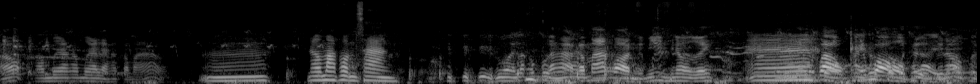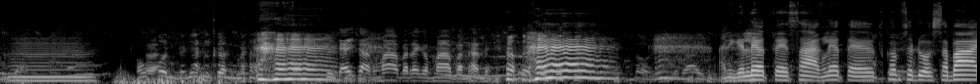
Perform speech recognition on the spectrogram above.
เอาเอาเมื่อเอาเมื่อแหละเฮาก็มาเอาอืมเรามาพร้อมสร้าง หน่วยแล้วก็เบิ่งราคาก็มาก่อนก็มีพี่น้องเอ้ยอ่ายังเว้ายังบอกบ่ถึงพี่น้องอืม เขาเพิ่นก็ยังเครื่องนะใจสั่งมาบ่ได้ก็มาบัดนั้นเลยเรายังบ่ได้อันนี้ก็แล้วแต่สร้างแล้วแต่ความสะดวกสบาย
